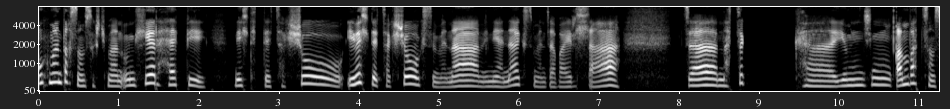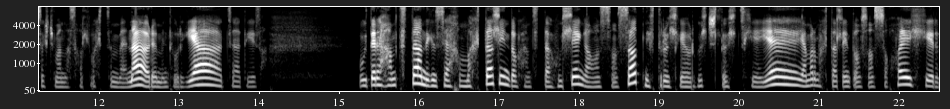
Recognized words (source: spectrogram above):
мөнх мандах сонсогч маань үнэхээр happy нээлттэй цаг шүү. Ивэлтэй цаг шүү гэсэн байна. Миний ана гэсэн байна. За баярлалаа. За нацаг юмжин гамбат сонсогч манаас холбогдсон байна. Орой минь хүргье. За тэгээд бүгдээрээ хамтдаа нэгэн сайхан магтаалын дуу хамтдаа хүлээн аван сонсоод нэвтрүүлгээ өргөлжлүүлцгээе. Ямар магтаалын дуу сонсох вэ гэхээр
